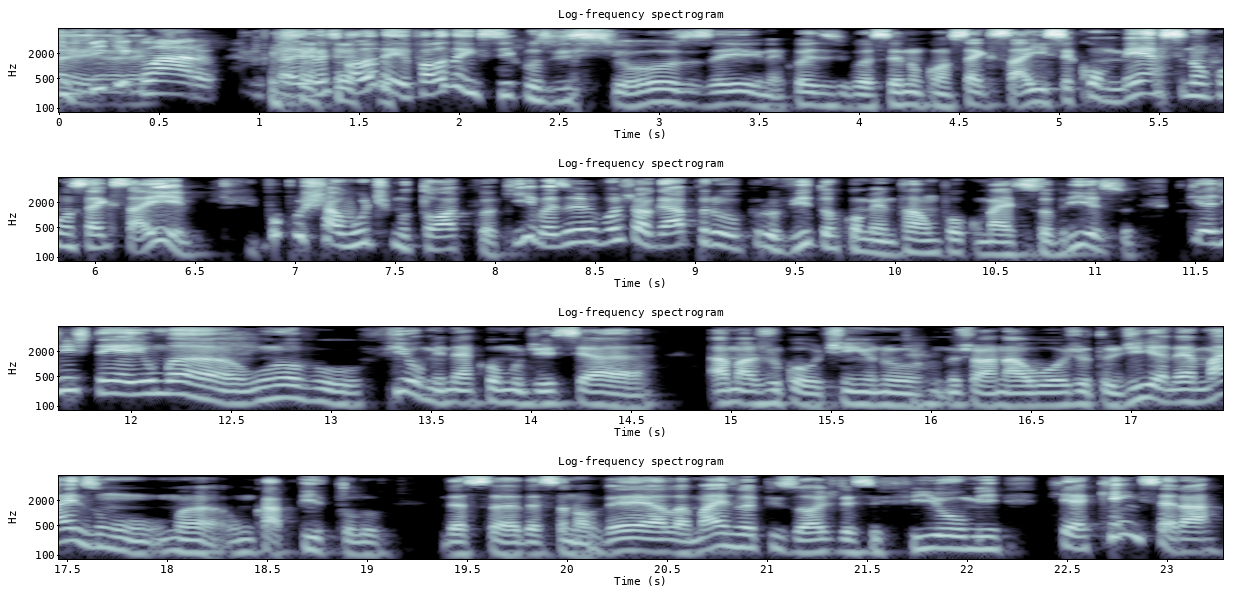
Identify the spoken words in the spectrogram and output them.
que fique claro. Aí, mas falando, aí, falando em ciclos viciosos aí, né? Coisas que você não consegue sair, você começa e não consegue sair. Vou puxar o último tópico aqui, mas eu vou jogar pro, pro Vitor comentar um pouco mais sobre isso, porque a gente tem aí uma, um novo filme, né? Como disse a, a Maju Coutinho no, no jornal hoje outro dia, né? Mais um, uma, um capítulo dessa, dessa novela, mais um episódio desse filme, que é Quem será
